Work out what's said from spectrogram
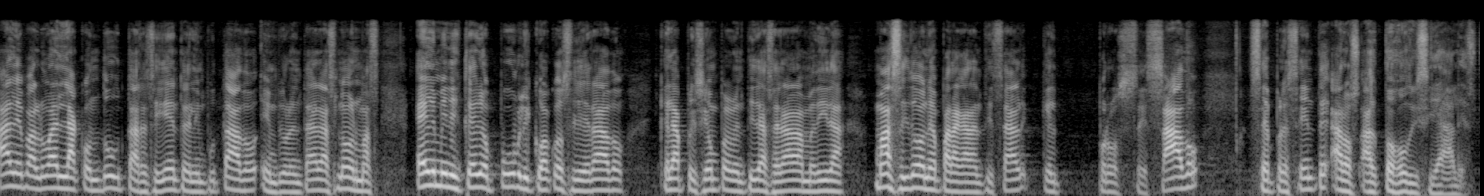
al evaluar la conducta residente del imputado en violentar las normas, el Ministerio Público ha considerado que la prisión preventiva será la medida más idónea para garantizar que el procesado se presente a los actos judiciales.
